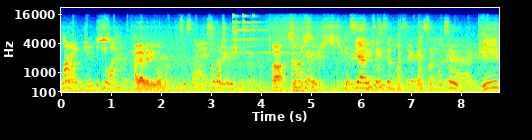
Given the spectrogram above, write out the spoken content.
Lime the, juice. the key lime. Jarabe de goma. This is a sugar solution. Ah, simple, Okay. simple. Yes. Yeah, we say syrup. simple syrup. Simple syrup. Y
